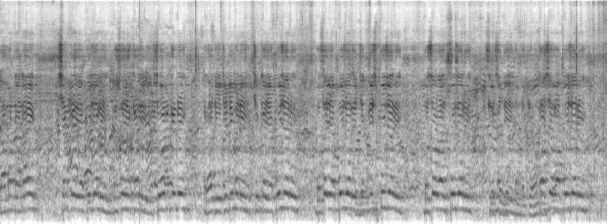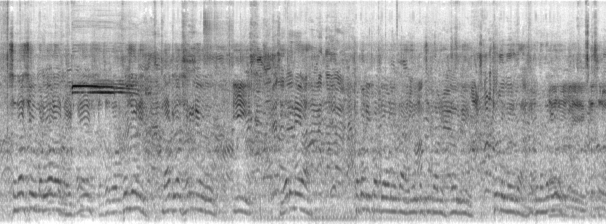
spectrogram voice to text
ರಾಮಣ್ಣ ನಾಯಕ್ ಶಂಕರಯ್ಯ ಪೂಜಾರಿ ಬಸಯ್ಯ ಕಡಿ ಶಿವನಕಿಂಡಿ ರಾಜು ಚಿಡ್ಡಿಮಣಿ ಚಿಕ್ಕಯ್ಯ ಪೂಜಾರಿ ಬಸಯ್ಯ ಪೂಜಾರಿ ಜಗದೀಶ್ ಪೂಜಾರಿ ಬಸವರಾಜ್ ಪೂಜಾರಿ ಶ್ರೀಮತಿ ಕಾಶವ್ವ ಪೂಜಾರಿ ಸದಾಶಿವ ಮಡಿವಾಳ ಮಹೇಶ್ ಪೂಜಾರಿ ನಾಗರಾಜ್ ಹರಣಿಯವರು ಈ ಎರಡನೆಯ ಕಬಡ್ಡಿ ಪಂದ್ಯಾವಳಿಯನ್ನು ಏರ್ಪಡಿಸಿದ್ದಾರೆ. ಅವರಿಗೆ ಚಿತ್ರದುರ್ಗದ ಅಭಿನಂದನೆಗಳು. ಇಲ್ಲಿ ಕೆಸರು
